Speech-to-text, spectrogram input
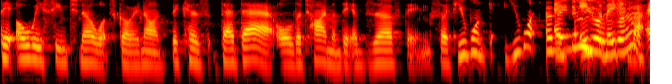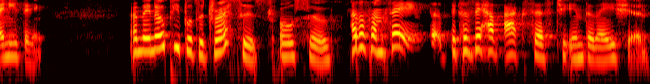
they always seem to know what's going on because they're there all the time and they observe things. So if you want you want and they know information about anything. And they know people's addresses also. That's what I'm saying. Because they have access to information,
